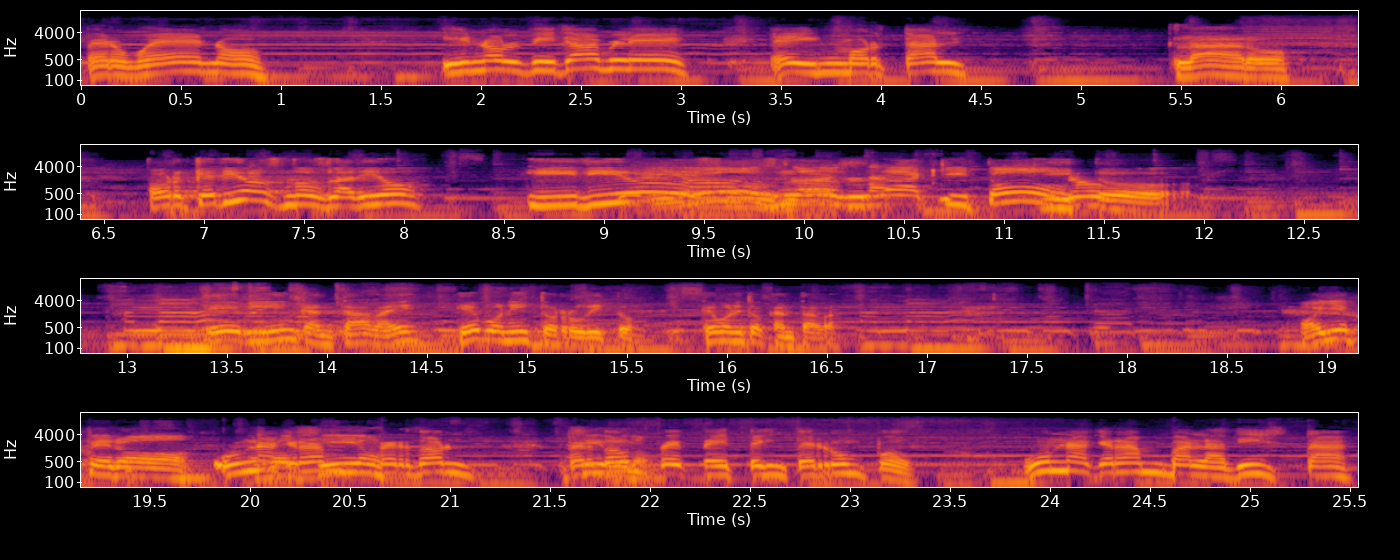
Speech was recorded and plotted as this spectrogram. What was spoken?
Pero bueno, inolvidable e inmortal. Claro. Porque Dios nos la dio. Y Dios, Dios nos la quitó. quitó. Qué bien cantaba, ¿eh? Qué bonito, Rudito. Qué bonito cantaba. Oye, pero Una Rocío, gran, perdón, perdón. Pepe, te interrumpo. Una gran baladista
